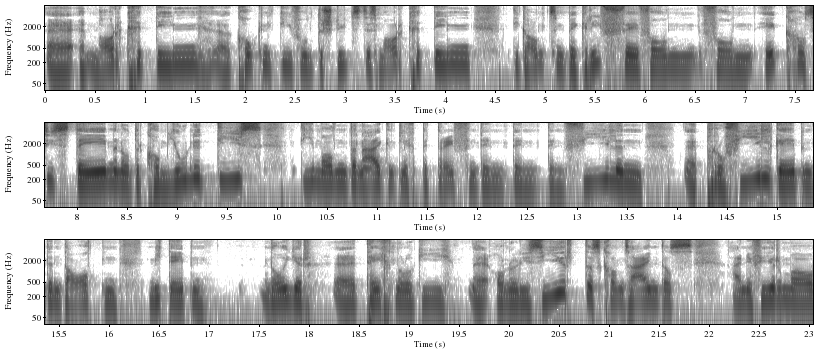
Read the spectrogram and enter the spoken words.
äh, Marketing, äh, kognitiv unterstütztes Marketing, die ganzen Begriffe von, von Ökosystemen oder Communities, die man dann eigentlich betreffend den, den, den vielen äh, profilgebenden Daten mit eben neuer äh, Technologie äh, analysiert. Das kann sein, dass eine Firma,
